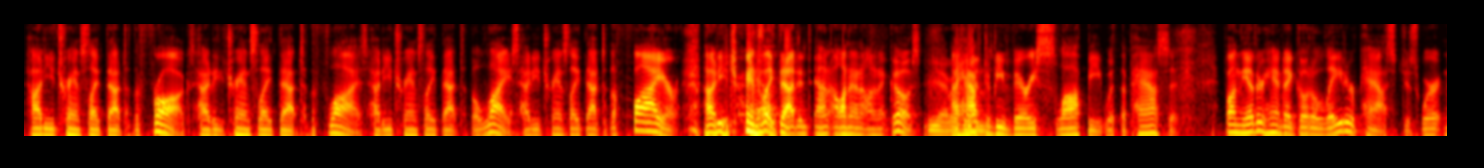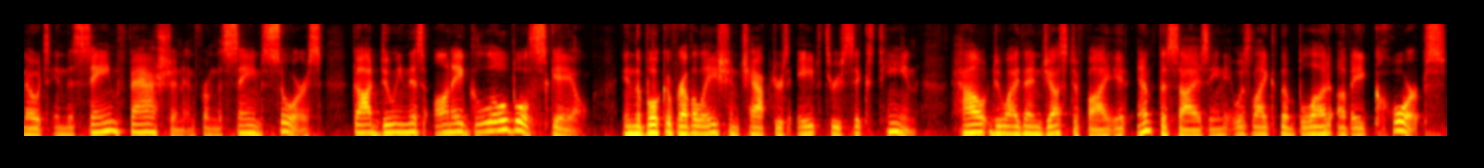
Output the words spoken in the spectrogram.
how do you translate that to the frogs? How do you translate that to the flies? How do you translate that to the lice? How do you translate that to the fire? How do you translate that? And and on and on it goes. Yeah, I have wind. to be very sloppy with the passage. If, on the other hand, I go to later passages where it notes in the same fashion and from the same source, God doing this on a global scale in the book of Revelation, chapters 8 through 16. How do I then justify it emphasizing it was like the blood of a corpse,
